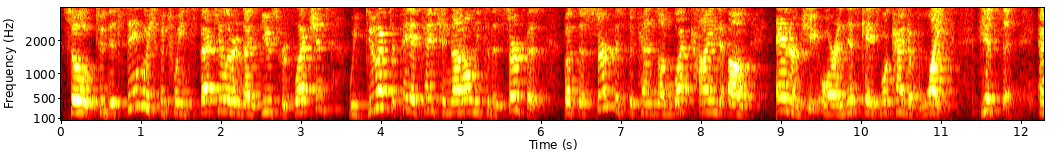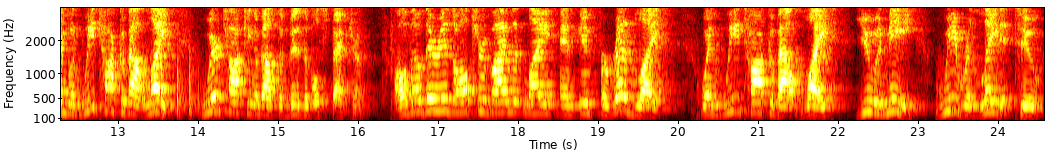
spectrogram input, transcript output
So to distinguish between specular and diffuse reflections, we do have to pay attention not only to the surface, but the surface depends on what kind of energy, or in this case, what kind of light hits it. And when we talk about light, we're talking about the visible spectrum. Although there is ultraviolet light and infrared light, when we talk about light, you and me, we relate it to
